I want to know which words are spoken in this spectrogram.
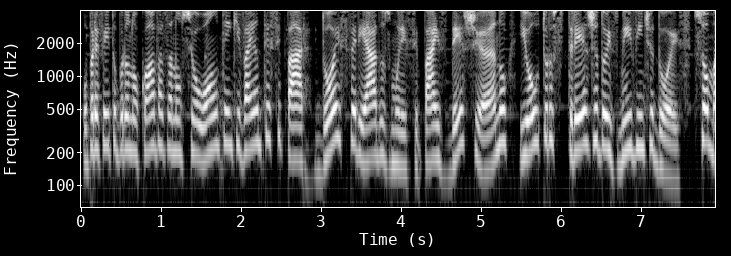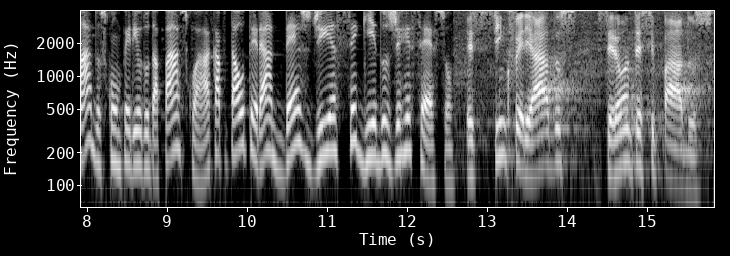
o prefeito Bruno Covas anunciou ontem que vai antecipar dois feriados municipais deste ano e outros três de 2022. Somados com o período da Páscoa, a capital terá dez dias seguidos de recesso. Esses cinco feriados serão antecipados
